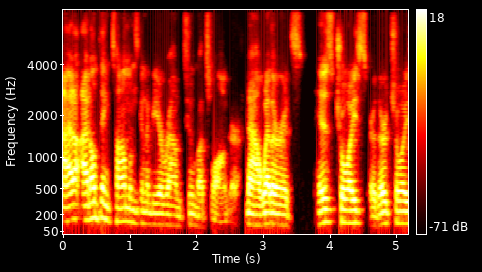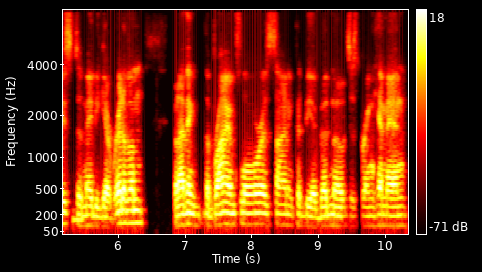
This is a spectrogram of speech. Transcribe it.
I, I don't think Tomlin's going to be around too much longer. Now, whether it's his choice or their choice to maybe get rid of him, but I think the Brian Flores signing could be a good move. Just bring him in.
